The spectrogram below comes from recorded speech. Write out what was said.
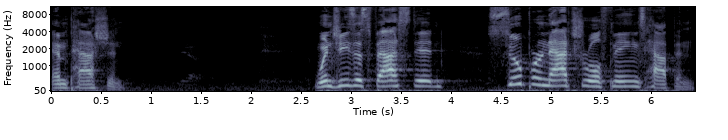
and passion. When Jesus fasted, supernatural things happened.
